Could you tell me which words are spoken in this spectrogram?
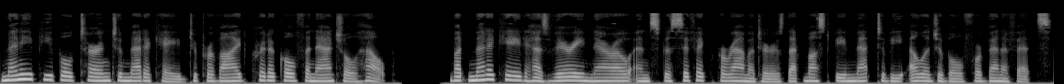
many people turn to Medicaid to provide critical financial help. But Medicaid has very narrow and specific parameters that must be met to be eligible for benefits.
